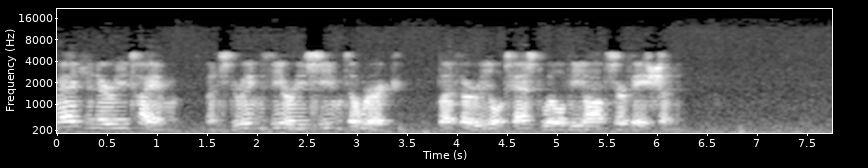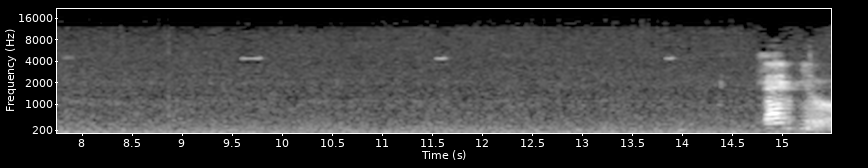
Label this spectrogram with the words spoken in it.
Imaginary time and string theory seem to work, but the real test will be observation. Thank you.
